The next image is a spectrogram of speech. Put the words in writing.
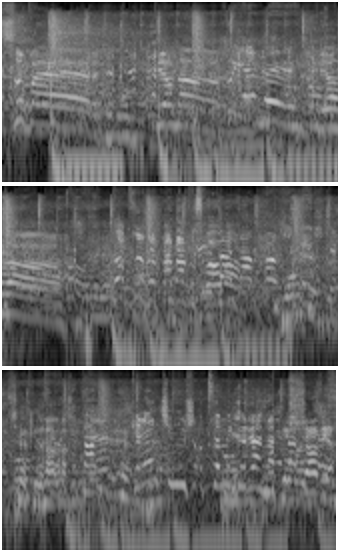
Super! Piona! Piona! Dobrze, że pana wysłała. Pan kręcił już od samego rana. Mistrzowie,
